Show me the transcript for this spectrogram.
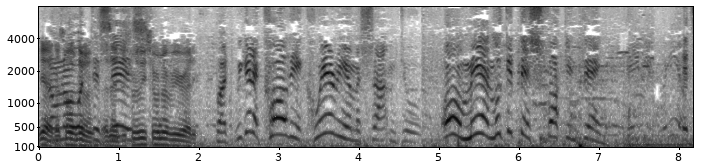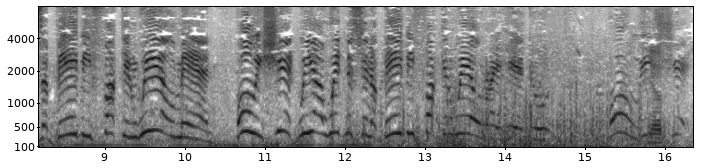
Yeah, I don't know what this and just release it whenever you're ready. But we gotta call the aquarium or something, dude. Oh man, look at this fucking thing. It's a baby fucking wheel, man. Holy shit, we are witnessing a baby fucking wheel right here, dude. Holy yep. shit.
